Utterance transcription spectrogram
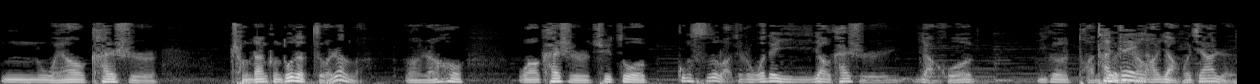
嗯，我要开始承担更多的责任了，嗯、然后我要开始去做公司了，就是我得要开始养活一个团队，团队然后养活家人。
